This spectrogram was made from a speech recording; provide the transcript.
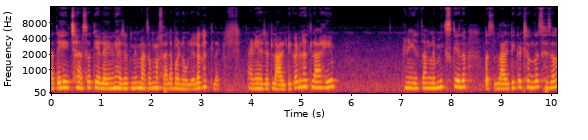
आता हे छानसं केलं आहे आणि ह्याच्यात मी माझा मसाला बनवलेला घातला आहे आणि ह्याच्यात लाल तिखट घातलं आहे. आणि हे चांगलं मिक्स केलं. बस लाल तिखट संगच ह्याचं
